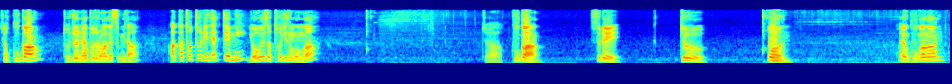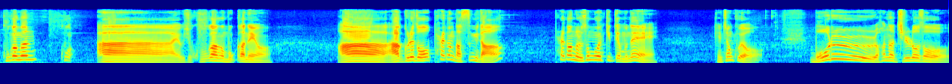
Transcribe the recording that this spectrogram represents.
자 9강 도전해보도록 하겠습니다 아까 터트린 액땜이 여기서 터지는 건가? 자 9강 3 2 1 과연 9강은? 9강은? 9... 아 역시 9강은 못 가네요 아, 아 그래도 8강 갔습니다 8강을 성공했기 때문에 괜찮고요 뭐를 하나 질러서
